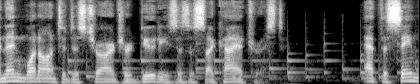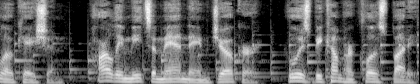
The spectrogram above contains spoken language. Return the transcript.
and then went on to discharge her duties as a psychiatrist. At the same location, Harley meets a man named Joker, who has become her close buddy.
